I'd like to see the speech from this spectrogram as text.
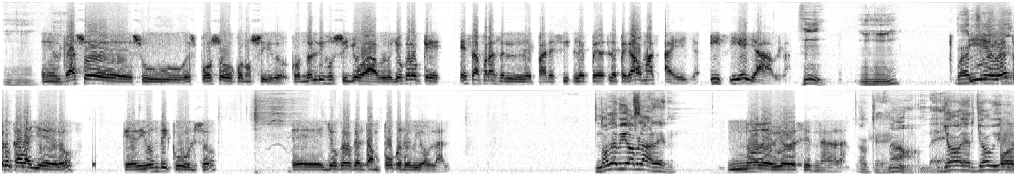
en el caso de su esposo conocido, cuando él dijo si yo hablo, yo creo que esa frase le parecí, le, pe- le pegaba más a ella. Y si ella habla. Hmm. Bueno, Y el depende. otro caballero que dio un discurso, eh, yo creo que él tampoco debió hablar. No debió hablar él. No debió decir nada. Ok. No, hombre. Yo, yo, vi- yo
